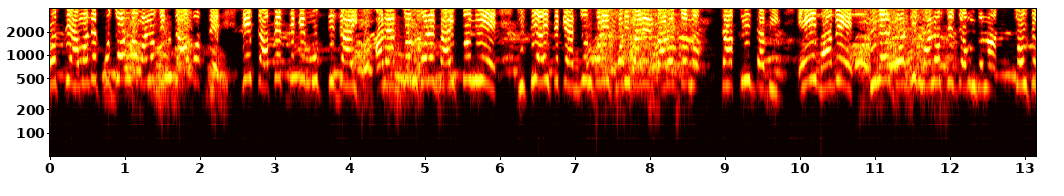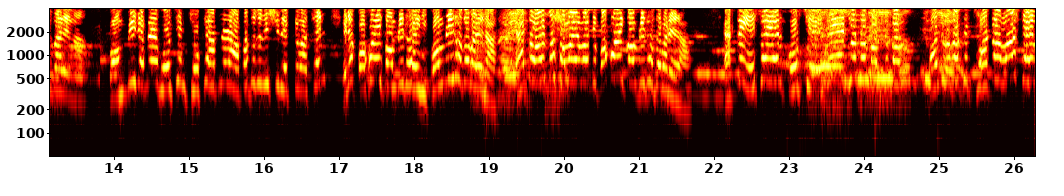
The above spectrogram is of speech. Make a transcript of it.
হচ্ছে আমাদের প্রচণ্ড মানসিক চাপ হচ্ছে, সেই চাপের থেকে মুক্তি চাই। আর একজন করে দায়িত্ব নিয়ে ইসিআই থেকে একজন করে পরিবারের কারোর জন্য চাকরির দাবি, এইভাবে দিনের পর দিন মানুষের যন্ত্রণা চলতে পারে না। কমপ্লিট আপনারা বলছেন, চোখে আপনারা আপাতত দৃষ্টি দেখতে পাচ্ছেন, এটা কখনোই কমপ্লিট হয়নি। কমপ্লিট হতে পারে না। এত অল্প সময়ের মধ্যে কখনোই কমপ্লিট হতে পারে না। একটা এসআইআর করছে এসআইআর জন্য কমসে কম অন্ততপক্ষে ছটা মাস টাইম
